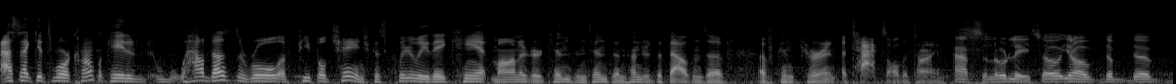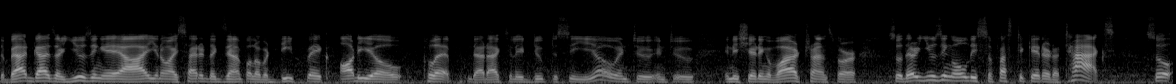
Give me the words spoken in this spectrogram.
as that gets more complicated, how does the role of people change? Because clearly they can't monitor tens and tens and hundreds of thousands of, of concurrent attacks all the time. Absolutely, so you know, the, the, the bad guys are using AI. You know, I cited the example of a deepfake audio clip that actually duped a CEO into, into initiating a wire transfer. So they're using all these sophisticated attacks. So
